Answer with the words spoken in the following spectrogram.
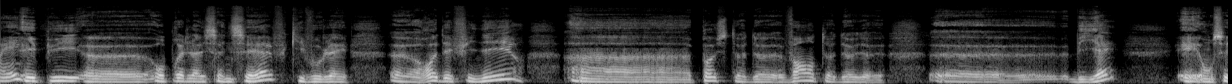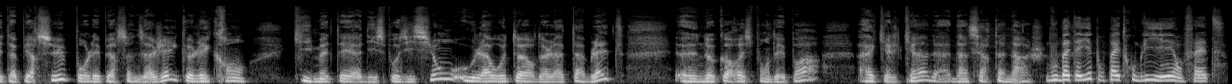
Et puis euh, auprès de la SNCF qui voulait euh, redéfinir un poste de vente de euh, billets et on s'est aperçu pour les personnes âgées que l'écran qui mettait à disposition ou la hauteur de la tablette euh, ne correspondait pas à quelqu'un d'un certain âge. Vous bataillez pour pas être oublié, en fait,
